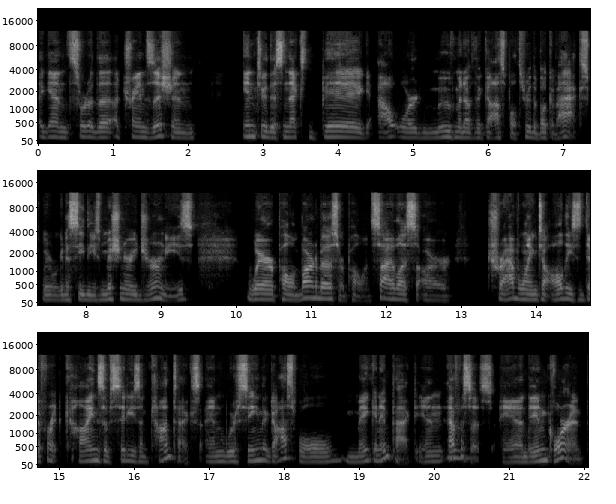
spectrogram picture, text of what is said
again sort of the a transition into this next big outward movement of the gospel through the book of Acts, where we're going to see these missionary journeys where Paul and Barnabas or Paul and Silas are traveling to all these different kinds of cities and contexts. And we're seeing the gospel make an impact in mm-hmm. Ephesus and in Corinth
